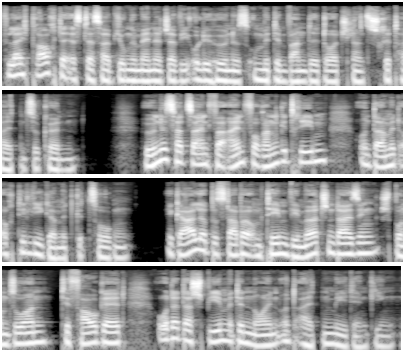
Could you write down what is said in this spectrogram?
Vielleicht brauchte es deshalb junge Manager wie Uli Hoeneß, um mit dem Wandel Deutschlands Schritt halten zu können. Hoeneß hat seinen Verein vorangetrieben und damit auch die Liga mitgezogen. Egal, ob es dabei um Themen wie Merchandising, Sponsoren, TV-Geld oder das Spiel mit den neuen und alten Medien ging.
